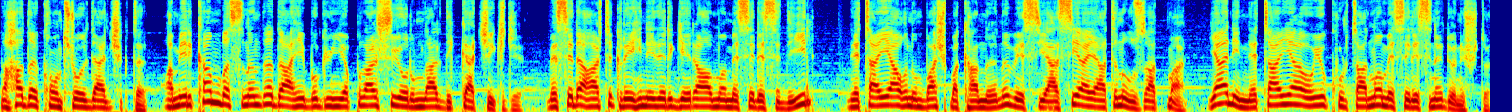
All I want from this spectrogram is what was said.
daha da kontrolden çıktı. Amerikan basınında dahi bugün yapılan şu yorumlar dikkat çekici. Mesele artık rehineleri geri alma meselesi değil, Netanyahu'nun başbakanlığını ve siyasi hayatını uzatma, yani Netanyahu'yu kurtarma meselesine dönüştü.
